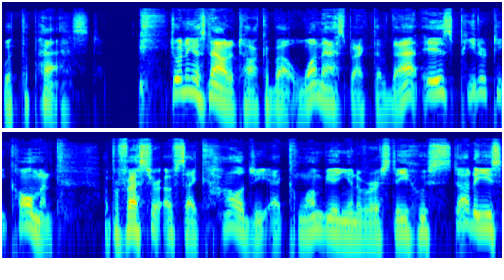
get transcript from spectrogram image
with the past? Joining us now to talk about one aspect of that is Peter T. Coleman, a professor of psychology at Columbia University who studies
